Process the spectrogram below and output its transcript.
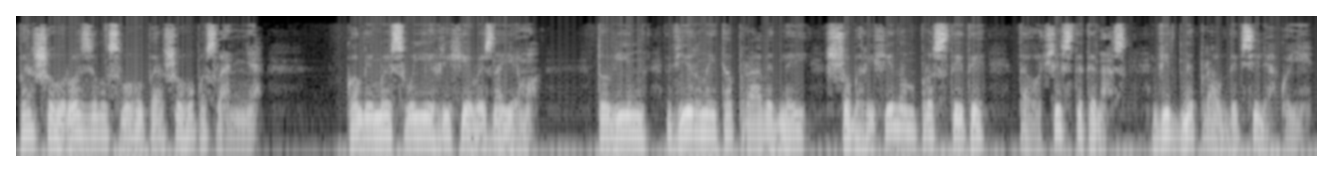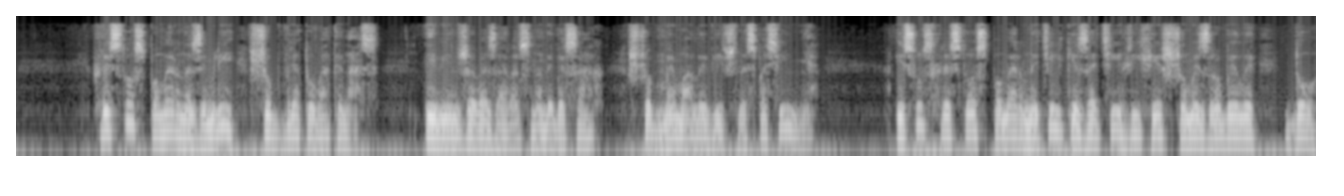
першого розділу свого першого послання. Коли ми свої гріхи визнаємо, то Він вірний та праведний, щоб гріхи нам простити та очистити нас від неправди всілякої. Христос помер на землі, щоб врятувати нас, і Він живе зараз на небесах, щоб ми мали вічне спасіння. Ісус Христос помер не тільки за ті гріхи, що ми зробили до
